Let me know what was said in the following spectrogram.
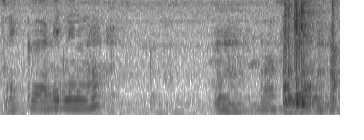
ใส่เกลือ นิดนึงนะฮะอ่าไม่ต้องใส่เยอะนะครับ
